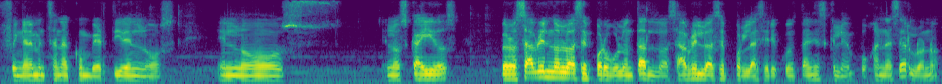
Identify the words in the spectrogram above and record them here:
finalmente se van a convertir en los, en los, en los caídos. Pero Sabriel no lo hace por voluntad, lo, Sabriel lo hace por las circunstancias que lo empujan a hacerlo, ¿no?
